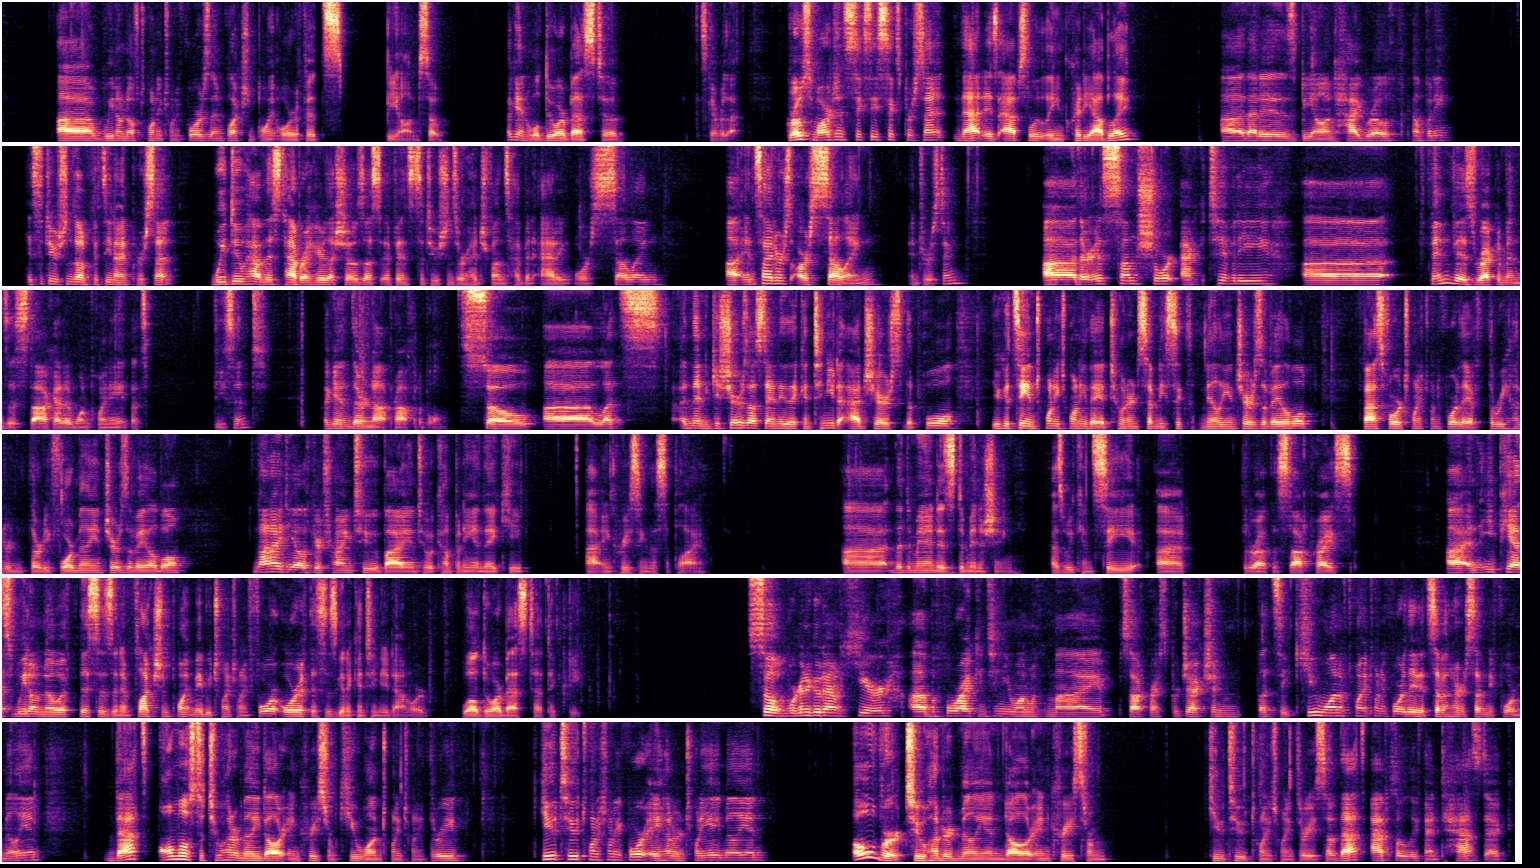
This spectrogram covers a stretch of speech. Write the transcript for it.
Uh, we don't know if 2024 is the inflection point or if it's beyond. So again, we'll do our best to discover that. Gross margin 66%. That is absolutely incredible. Uh, that is beyond high growth company. Institutions on 59%. We do have this tab right here that shows us if institutions or hedge funds have been adding or selling. Uh, insiders are selling. Interesting. Uh, there is some short activity. Uh, Finviz recommends this stock at a 1.8. That's decent. Again, they're not profitable. So uh, let's, and then shares outstanding, they continue to add shares to the pool. You could see in 2020, they had 276 million shares available. Fast forward 2024, they have 334 million shares available. Not ideal if you're trying to buy into a company and they keep uh, increasing the supply. Uh, the demand is diminishing, as we can see uh, throughout the stock price. Uh, and the EPS, we don't know if this is an inflection point, maybe 2024, or if this is going to continue downward. We'll do our best to take a peek. So we're going to go down here. Uh, before I continue on with my stock price projection, let's see, Q1 of 2024, they did 774 million. That's almost a $200 million increase from Q1 2023. Q2 2024, 828 million. Over $200 million increase from Q2 2023. So that's absolutely fantastic.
